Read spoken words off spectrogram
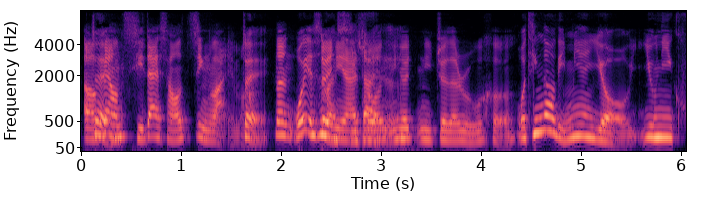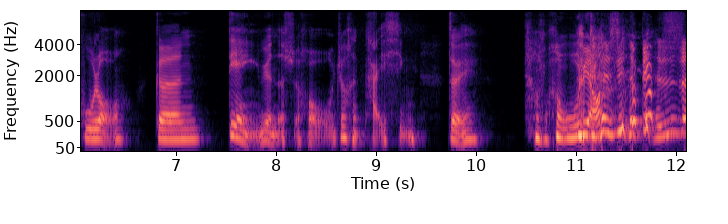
呃非常期待想要进来嘛。对，那我也是对你来说，你会你觉得如何？我听到里面有 Uniqlo 跟电影院的时候，我就很开心。对。很无聊的点是什？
